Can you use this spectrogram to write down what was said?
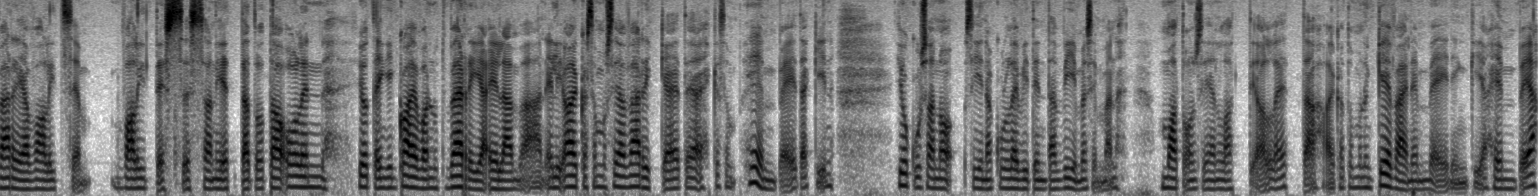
värejä valitse, valitessessani, että tota, olen jotenkin kaivannut väriä elämään. Eli aika semmoisia värikkäitä ja ehkä hempeitäkin. Joku sanoi siinä, kun levitin tämän viimeisimmän maton siihen lattialle, että aika tuommoinen keväinen meininki ja hempeä,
